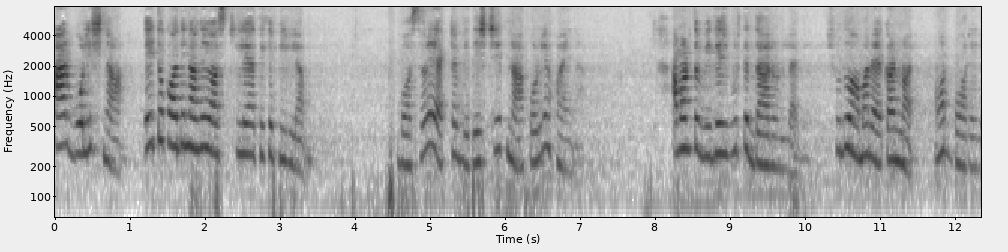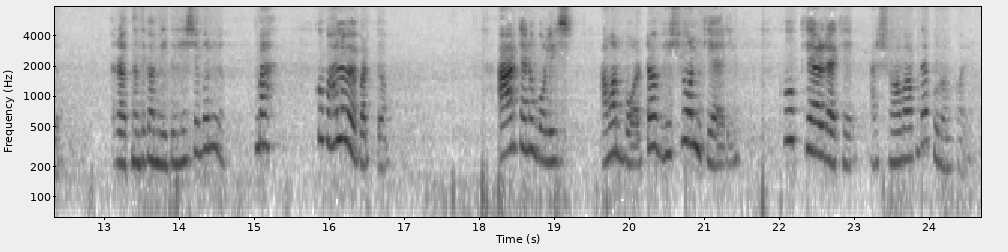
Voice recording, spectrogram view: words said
আর বলিস না, এই তো কদিন আগে অস্ট্রেলিয়া থেকে ফিরলাম। বছরে একটা বিদেশ ট্রিপ না করলে হয় না। আমার তো বিদেশ ঘুরতে দারুণ লাগে। শুধু আমার একার নয়, আমার বরেরও। রত্নদীপা মৃদু হেসে বলল, বাহ, খুব ভালো ব্যাপার তো। আর কেন বলিস, আমার বরটাও ভীষণ কেয়ারিং। খুব খেয়াল রাখে আর সব আবদার পূরণ করে।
